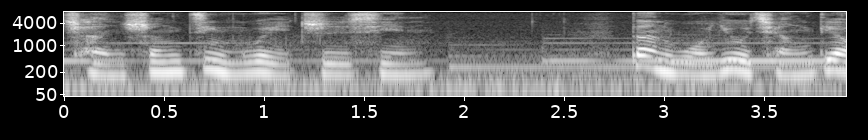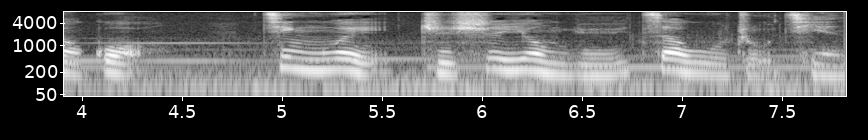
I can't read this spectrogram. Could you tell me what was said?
产生敬畏之心。但我又强调过，敬畏只适用于造物主前。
